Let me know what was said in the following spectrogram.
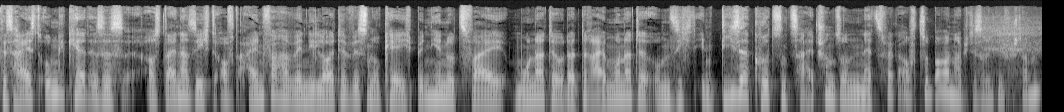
Das heißt, umgekehrt ist es aus deiner Sicht oft einfacher, wenn die Leute wissen, okay, ich bin hier nur zwei Monate oder drei Monate, um sich in dieser kurzen Zeit schon so ein Netzwerk aufzubauen. Habe ich das richtig verstanden?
